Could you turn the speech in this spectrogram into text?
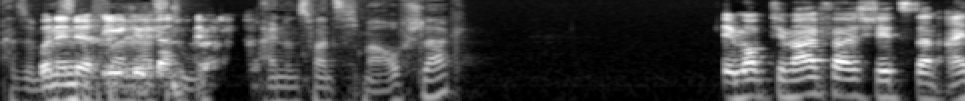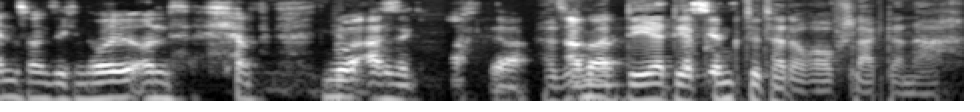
Also und in der Fall Regel hast dann, du 21 mal Aufschlag? Im Optimalfall steht es dann 21-0 und ich habe nur ja. Asse gemacht, ja. Also Aber immer der, der punktet, hat auch Aufschlag danach,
